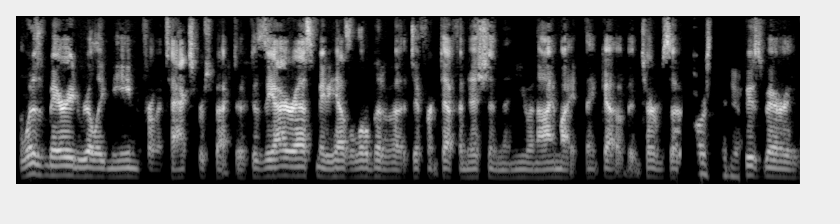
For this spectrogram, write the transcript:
What does married really mean from a tax perspective? Because the IRS maybe has a little bit of a different definition than you and I might think of in terms of, of course who's married.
